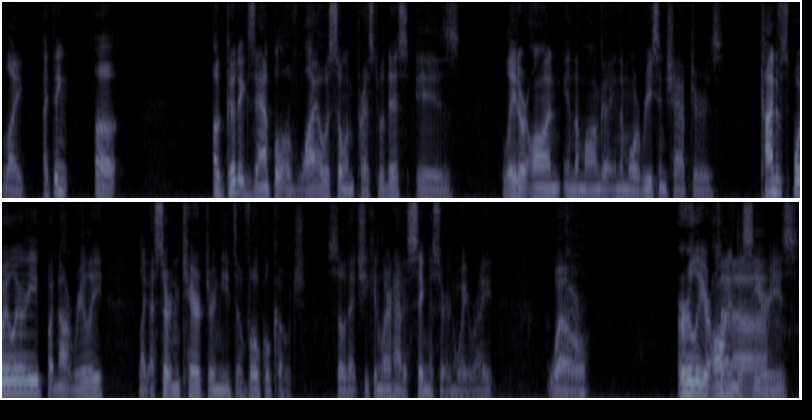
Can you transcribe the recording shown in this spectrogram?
Like I think uh, a good example of why I was so impressed with this is later on in the manga, in the more recent chapters, kind of spoilery, but not really. Like a certain character needs a vocal coach so that she can learn how to sing a certain way, right? Well, earlier on in the series,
